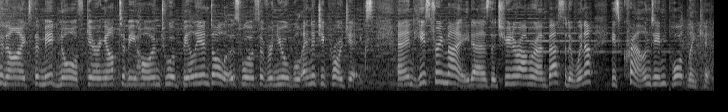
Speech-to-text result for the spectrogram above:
tonight, the Mid North gearing up to be home to a billion dollars worth of renewable energy projects. And history made as the Tunarama Ambassador winner is crowned in Port Lincoln.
